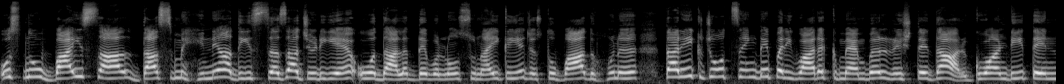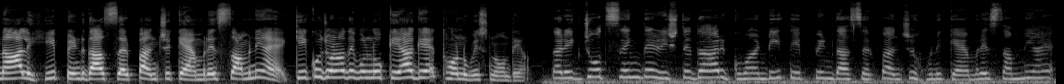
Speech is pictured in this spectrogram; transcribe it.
ਉਸ ਨੂੰ 22 ਸਾਲ 10 ਮਹੀਨਿਆਂ ਦੀ ਸਜ਼ਾ ਜਿਹੜੀ ਹੈ ਉਹ ਅਦਾਲਤ ਦੇ ਵੱਲੋਂ ਸੁਣਾਈ ਗਈ ਹੈ, ਜਿਸ ਤੋਂ ਬਾਅਦ ਹੁਣ ਤਾਰੀਕਜੋਤ ਸਿੰਘ ਦੇ ਪਰਿਵਾਰਕ ਮੈਂਬਰ, ਰਿਸ਼ਤੇਦਾਰ, ਗੁਆਂਢੀ ਤੇ ਨਾਲ ਹੀ ਪਿੰਡ ਦਾ ਸਰਪੰਚ ਕੈਮਰੇ ਸਾਹਮਣੇ ਆਇਆ ਕੀ ਕੁਝ ਉਹਨਾਂ ਦੇ ਵੱਲੋਂ ਕਿਹਾ ਗਿਆ ਤੁਹਾਨੂੰ ਵੀ ਸੁਣਾਉਂਦੇ ਹਾਂ। ਤਾਰੀਕਜੋਤ ਸਿੰਘ ਦੇ ਰਿਸ਼ਤੇਦਾਰ ਗੁਆਂਢੀ ਤੇ ਪਿੰਡ ਦਾ ਸਰਪੰਚ ਹੁਣ ਕੈਮਰੇ ਸਾਹਮਣੇ ਆਇਆ ਹੈ।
